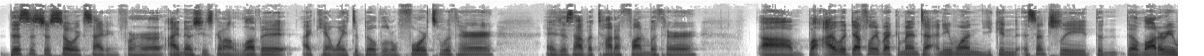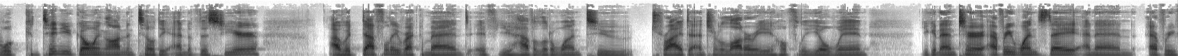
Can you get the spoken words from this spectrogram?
this is just so exciting for her. I know she's going to love it. I can't wait to build little forts with her and just have a ton of fun with her. Um, but I would definitely recommend to anyone, you can essentially, the, the lottery will continue going on until the end of this year. I would definitely recommend if you have a little one to try to enter the lottery. Hopefully you'll win. You can enter every Wednesday and then every,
